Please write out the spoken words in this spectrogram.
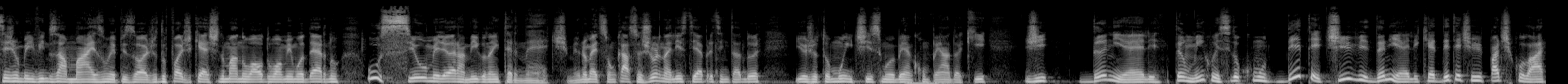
Sejam bem-vindos a mais um episódio do podcast do Manual do Homem Moderno, o seu melhor amigo na internet. Meu nome é Edson Castro, jornalista e apresentador, e hoje eu estou muitíssimo bem acompanhado aqui de Daniele, também conhecido como Detetive Daniele, que é detetive particular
